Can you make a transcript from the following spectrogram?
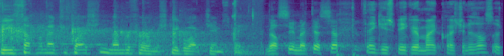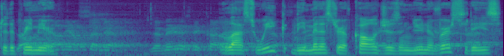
The supplementary question, member for Mushkegowuk, James Bay. Merci. Ma. Thank you, Speaker. My question is also to the Premier. Last week, the Minister of Colleges and Universities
